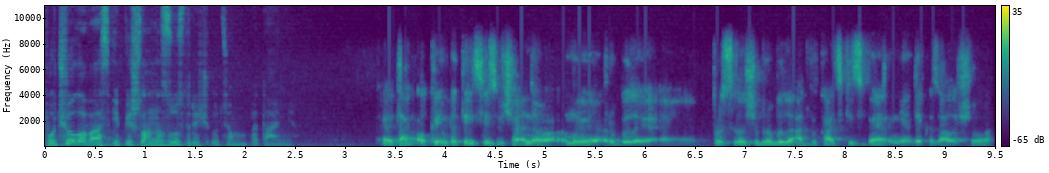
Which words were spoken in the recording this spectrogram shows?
почула вас і пішла на зустріч у цьому питанні? Е, Так, окрім петиції, звичайно, ми робили, просили, щоб робили адвокатські звернення, де казали, що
